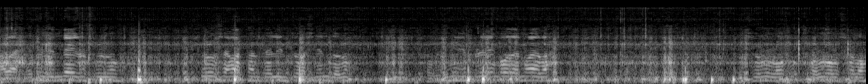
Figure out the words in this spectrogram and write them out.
A ver, este sendero suelo, bastante lento haciéndolo, porque siempre vengo de nueva y solo lo, solo lo suelo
